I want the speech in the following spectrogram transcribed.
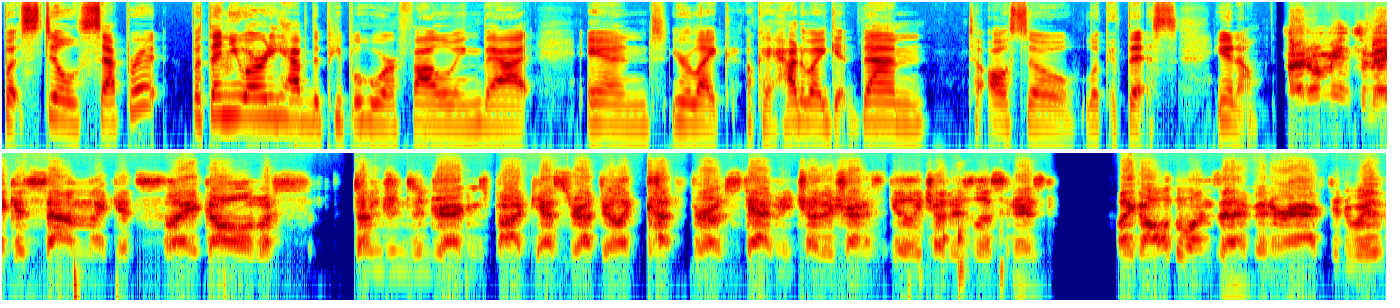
but still separate. But then you mm-hmm. already have the people who are following that, and you're like, okay, how do I get them to also look at this? You know. I don't mean to make it sound like it's like all of us Dungeons and Dragons podcasts are out there like cutthroat, stabbing each other, trying to steal each other's listeners. Like all the ones that I've interacted with,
